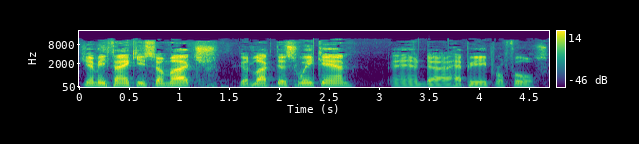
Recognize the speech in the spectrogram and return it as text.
Jimmie, thank you so much. Good luck this weekend and uh, happy April Fools.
